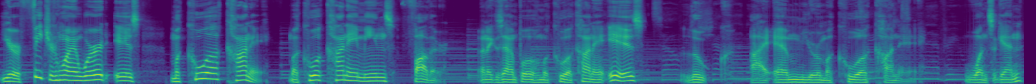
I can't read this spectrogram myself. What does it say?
Your featured Hawaiian word is Makua Kane. Makua Kane means father. An example of Makua Kane is Luke, I am your Makua Kane. Once again,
